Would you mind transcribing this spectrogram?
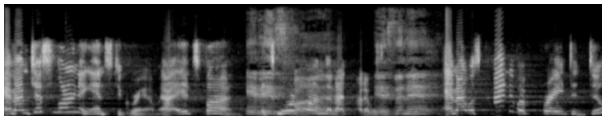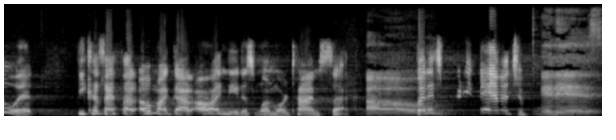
And I'm just learning Instagram. It's fun. It it's more fun. fun than I thought it was. Isn't it? And I was kind of afraid to do it because I thought, oh my God, all I need is one more time suck. Oh. But it's pretty manageable. It is.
